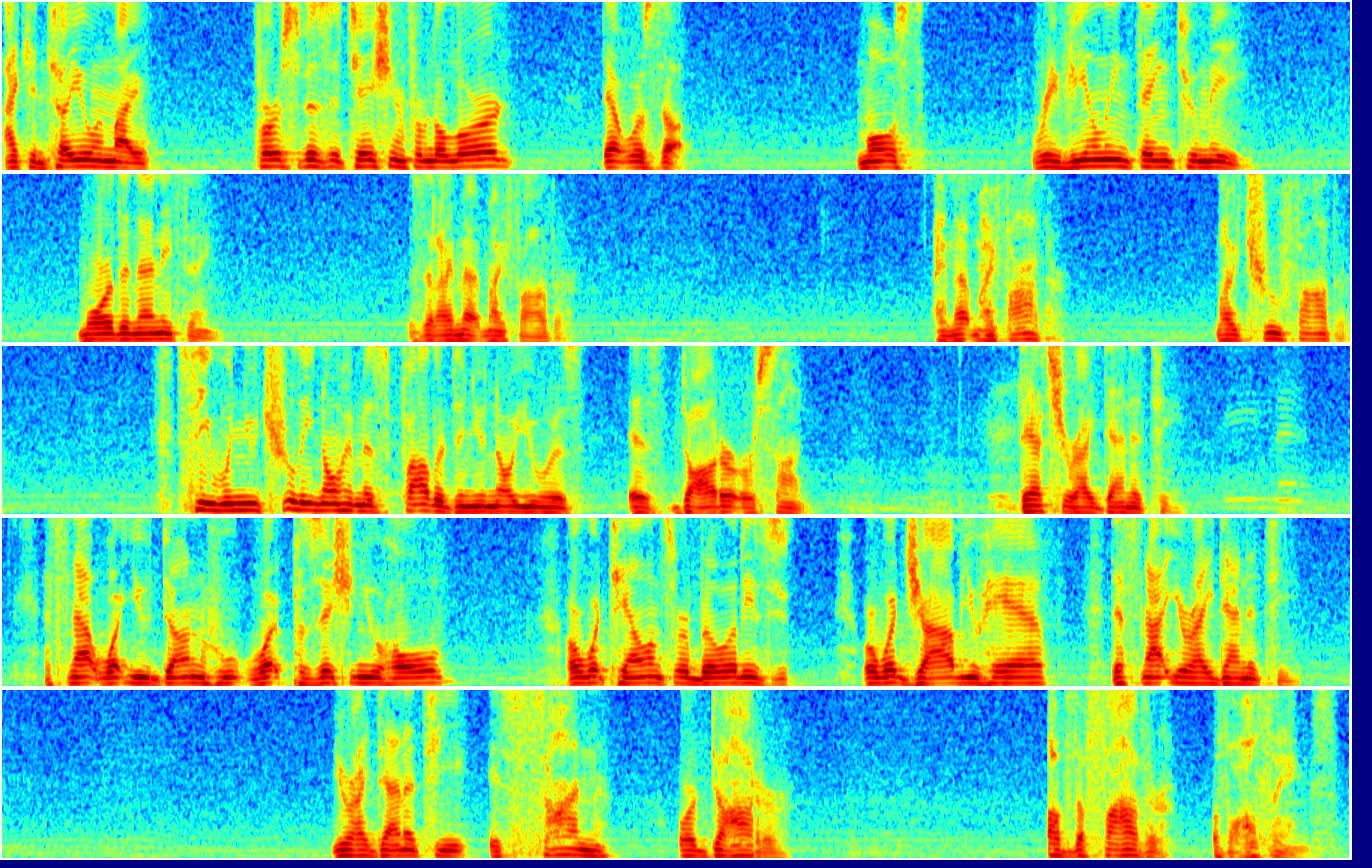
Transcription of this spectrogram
I can tell you in my first visitation from the Lord, that was the most revealing thing to me, more than anything, is that I met my Father. I met my Father, my true Father. See, when you truly know Him as Father, then you know you as, as daughter or son. That's your identity. Amen. It's not what you've done, who, what position you hold, or what talents or abilities, or what job you have. That's not your identity. Your identity is son or daughter of the Father of all things.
